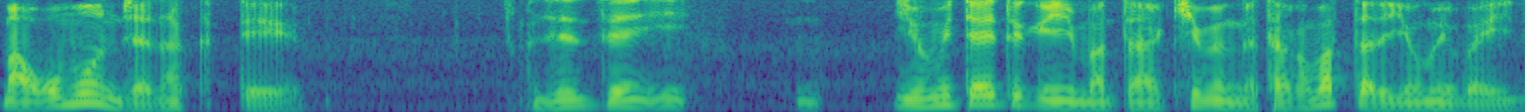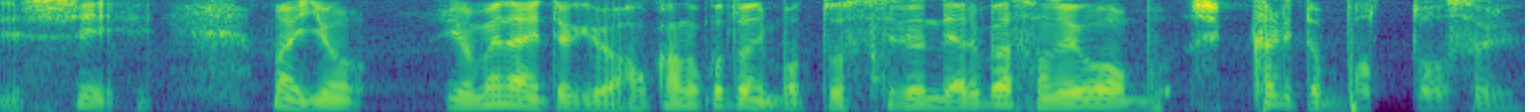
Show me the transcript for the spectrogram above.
まあ、思うんじゃなくて全然読みたい時にまた気分が高まったら読めばいいですし、まあ、よ読めない時は他のことに没頭するんであればそれをしっかりと没頭する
